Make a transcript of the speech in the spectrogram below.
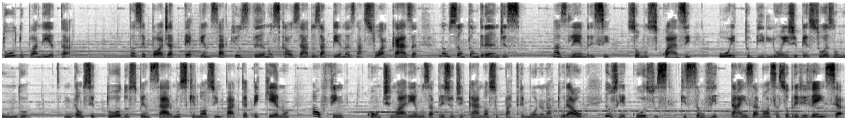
todo o planeta. Você pode até pensar que os danos causados apenas na sua casa não são tão grandes. Mas lembre-se, somos quase 8 bilhões de pessoas no mundo. Então, se todos pensarmos que nosso impacto é pequeno, ao fim continuaremos a prejudicar nosso patrimônio natural e os recursos que são vitais à nossa sobrevivência.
